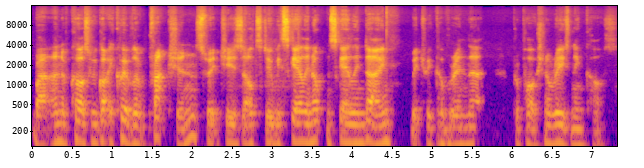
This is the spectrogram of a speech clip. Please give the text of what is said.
But and of course we've got equivalent fractions, which is all to do with scaling up and scaling down, which we cover in the proportional reasoning course.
